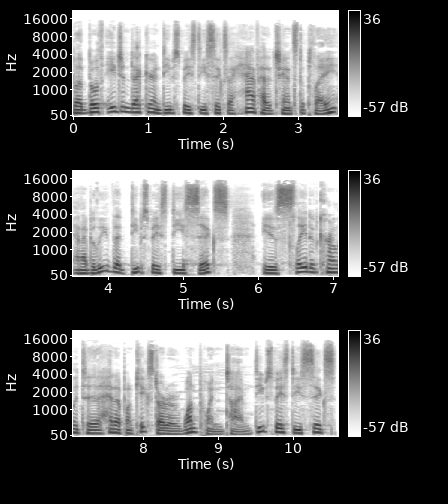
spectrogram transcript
But both Agent Decker and Deep Space D6 I have had a chance to play, and I believe that Deep Space D6 is slated currently to head up on Kickstarter at one point in time. Deep Space D6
